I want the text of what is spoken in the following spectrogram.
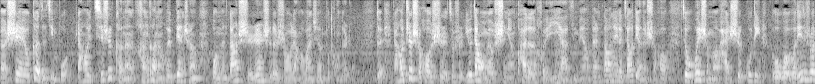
呃，事业又各自进步，然后其实可能很可能会变成我们当时认识的时候两个完全不同的人。对，然后这时候是就是因为但我们有十年快乐的回忆啊，怎么样？但是到那个焦点的时候，就为什么还是固定？我我我的意思是说，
